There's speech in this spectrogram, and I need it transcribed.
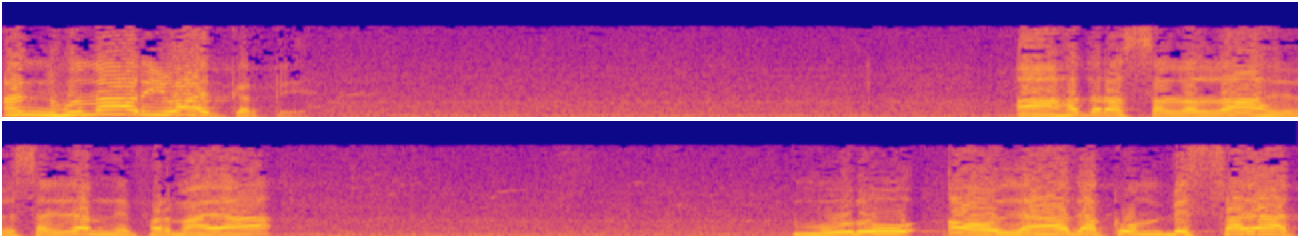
عنہما روایت کرتے ہیں۔ حضرت صلی اللہ علیہ وسلم نے فرمایا، مرو اولادکم بالصلاة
